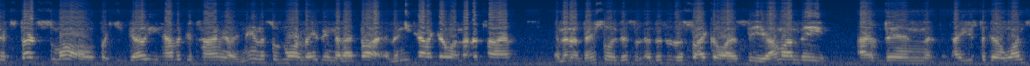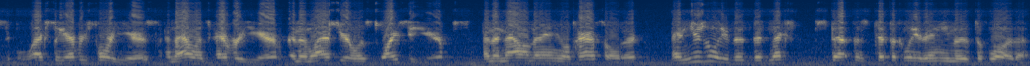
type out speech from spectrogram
it starts small. It's like you go, you have a good time. You're like, man, this was more amazing than I thought. And then you kind of go another time, and then eventually this is this is the cycle I see. I'm on the. I've been. I used to go once, actually every four years, and now it's every year. And then last year was twice a year, and then now I'm an annual pass holder. And usually the the next step is typically then you move to Florida.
